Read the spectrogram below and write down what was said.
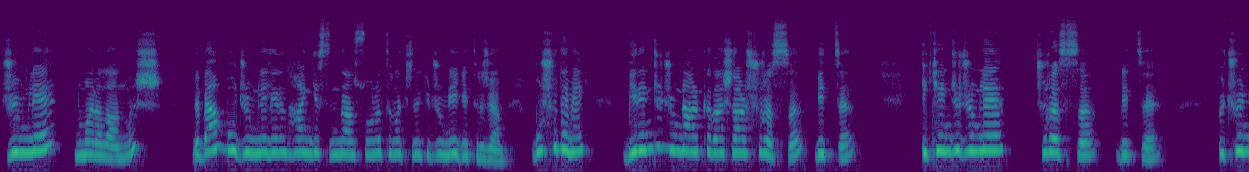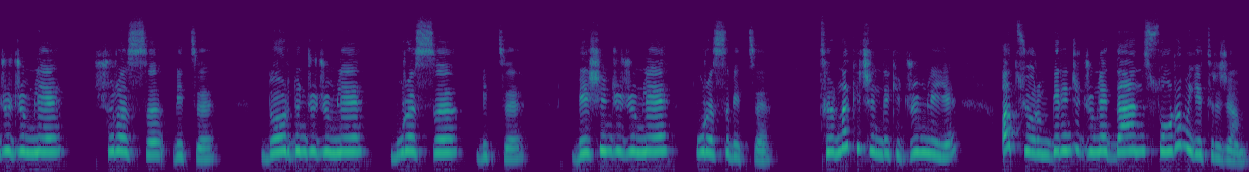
cümle numaralanmış ve ben bu cümlelerin hangisinden sonra tırnak içindeki cümleyi getireceğim. Bu şu demek. Birinci cümle arkadaşlar şurası bitti. İkinci cümle şurası bitti. Üçüncü cümle şurası bitti. Dördüncü cümle burası bitti. Beşinci cümle burası bitti. Tırnak içindeki cümleyi atıyorum birinci cümleden sonra mı getireceğim?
